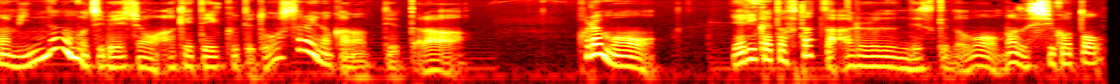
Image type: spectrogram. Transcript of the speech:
まあ、みんなのモチベーションを上げていくってどうしたらいいのかなって言ったらこれもやり方2つあるんですけどもまず仕事。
